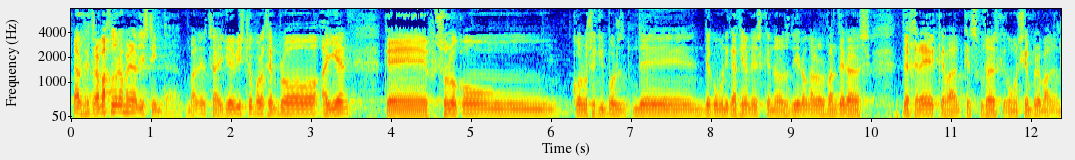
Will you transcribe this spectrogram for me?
claro, se trabaja de una manera distinta, ¿vale? O sea, yo he visto, por ejemplo, ayer que solo con, con los equipos de, de, comunicaciones que nos dieron a los banderas de Jerez, que van, que tú sabes que como siempre van,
